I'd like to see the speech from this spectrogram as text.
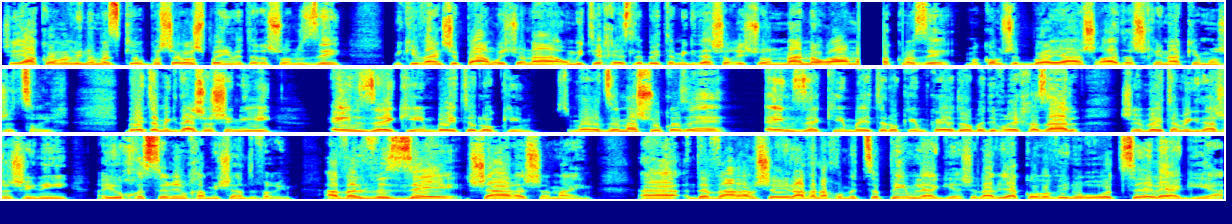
שיעקב אבינו מזכיר פה שלוש פעמים את הלשון זה, מכיוון שפעם ראשונה הוא מתייחס לבית המקדש הראשון. מה נורא המקום הזה, מקום שבו היה השראת השכינה כמו שצריך. בית המקדש השני, אין זה כי אם בית אלוקים. זאת אומרת, זה משהו כזה אין זה כי אם בית אלוקים כידוע בדברי חז"ל, שבבית המקדש השני היו חסרים חמישה דברים. אבל וזה שער השמיים. הדבר שאליו אנחנו מצפים להגיע, שאליו יעקב אבינו רוצה להגיע,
